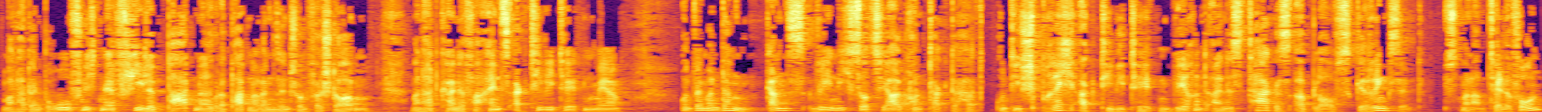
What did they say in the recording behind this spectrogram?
man hat einen Beruf nicht mehr, viele Partner oder Partnerinnen sind schon verstorben, man hat keine Vereinsaktivitäten mehr. Und wenn man dann ganz wenig Sozialkontakte hat und die Sprechaktivitäten während eines Tagesablaufs gering sind, ist man am Telefon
